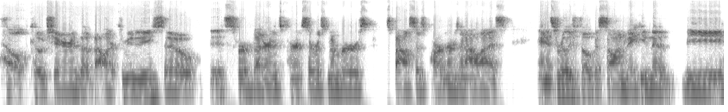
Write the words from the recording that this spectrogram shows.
help co-chair the valor community. So it's for veterans current service members spouses partners and allies and it's really focused on making the the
